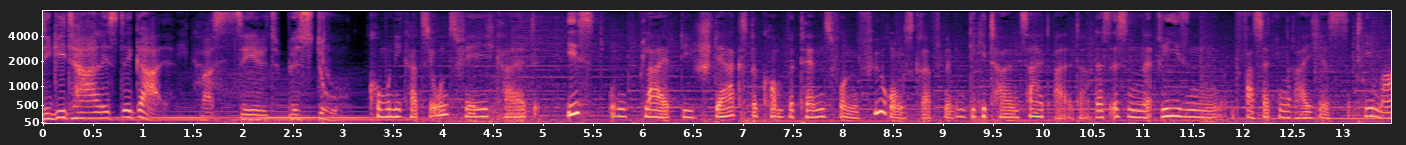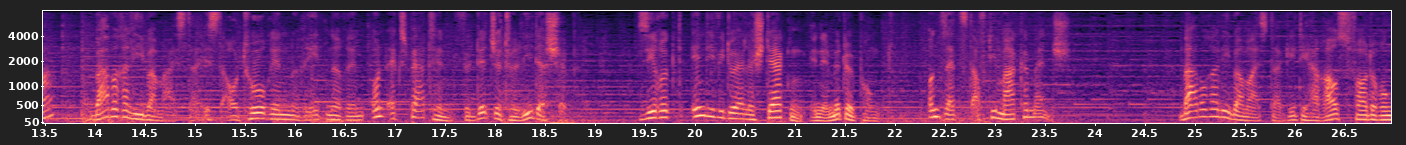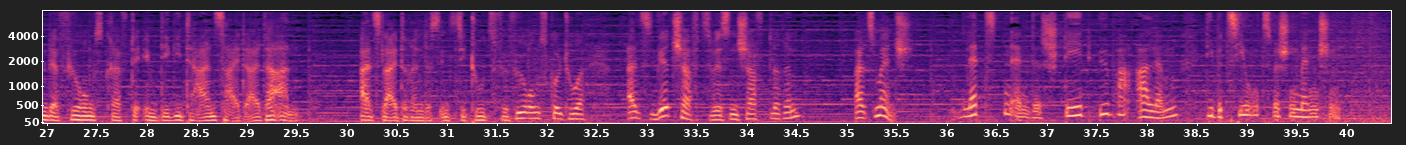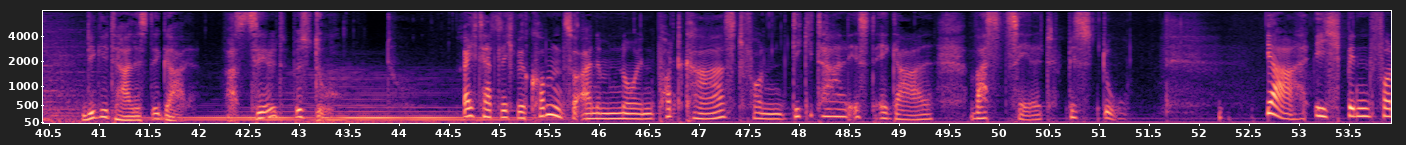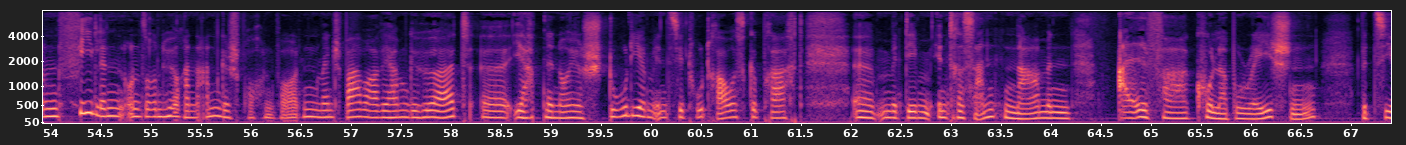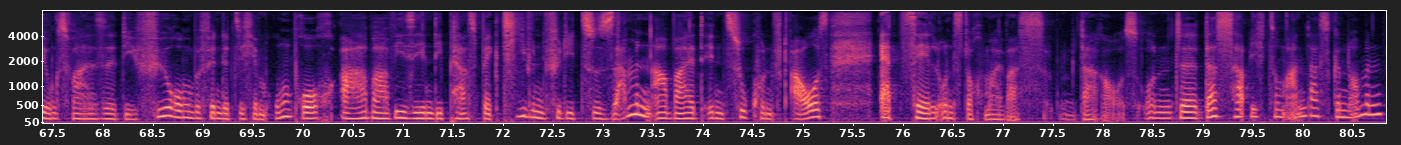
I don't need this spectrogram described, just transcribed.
Digital ist egal. Was zählt, bist du. Kommunikationsfähigkeit ist und bleibt die stärkste Kompetenz von Führungskräften im digitalen Zeitalter. Das ist ein riesen facettenreiches Thema. Barbara Liebermeister ist Autorin, Rednerin und Expertin für Digital Leadership. Sie rückt individuelle Stärken in den Mittelpunkt und setzt auf die Marke Mensch. Barbara Liebermeister geht die Herausforderung der Führungskräfte im digitalen Zeitalter an als Leiterin des Instituts für Führungskultur, als Wirtschaftswissenschaftlerin, als Mensch. Letzten Endes steht über allem die Beziehung zwischen Menschen. Digital ist egal. Was zählt, bist du. Recht herzlich willkommen zu einem neuen Podcast von Digital ist egal. Was zählt, bist du. Ja, ich bin von vielen unseren Hörern angesprochen worden. Mensch, Barbara, wir haben gehört, äh, ihr habt eine neue Studie im Institut rausgebracht äh, mit dem interessanten Namen Alpha Collaboration, beziehungsweise die Führung befindet sich im Umbruch, aber wie sehen die Perspektiven für die Zusammenarbeit in Zukunft aus? Erzähl uns doch mal was daraus. Und äh, das habe ich zum Anlass genommen,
